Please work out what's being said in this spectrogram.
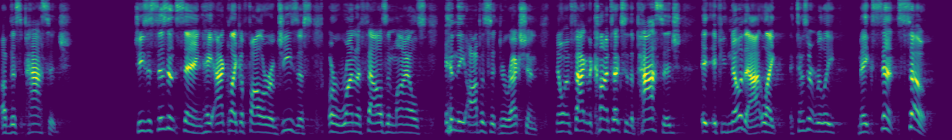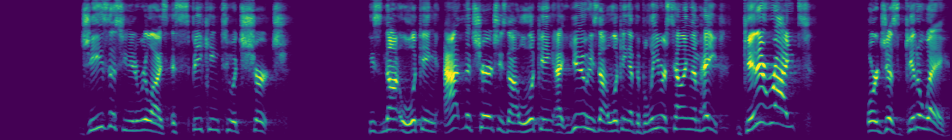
of this passage. Jesus isn't saying, hey, act like a follower of Jesus or run a thousand miles in the opposite direction. No, in fact, the context of the passage, if you know that, like, it doesn't really make sense. So, Jesus, you need to realize, is speaking to a church. He's not looking at the church. He's not looking at you. He's not looking at the believers telling them, hey, get it right or just get away.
